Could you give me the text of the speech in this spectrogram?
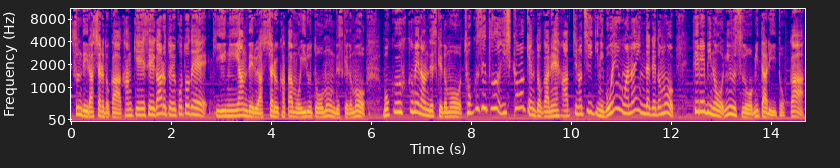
住んでいらっしゃるとか、関係性があるということで、気に病んでいらっしゃる方もいると思うんですけども、僕含めなんですけども、直接石川県とかね、あっちの地域にご縁はないんだけども、テレビのニュースを見たりとか、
